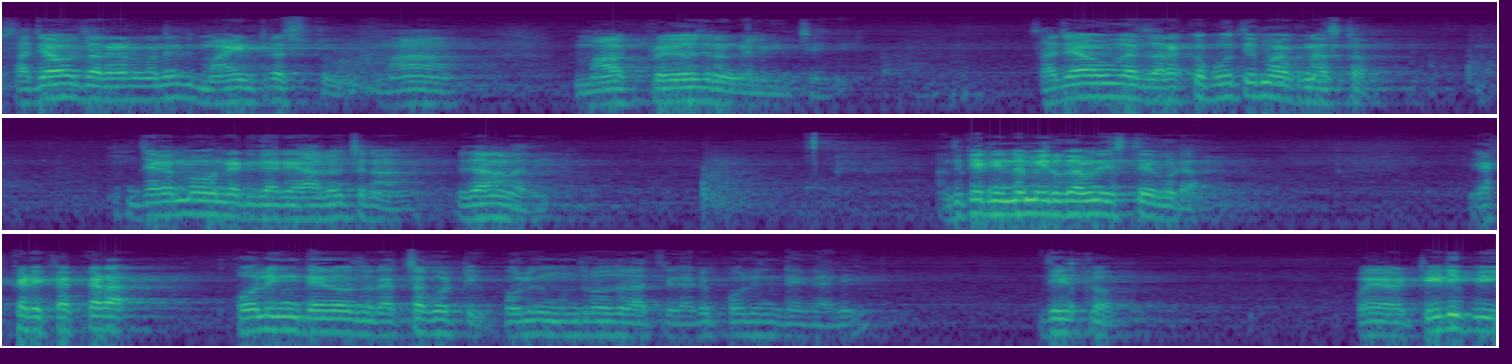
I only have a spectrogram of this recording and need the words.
సజావు జరగడం అనేది మా ఇంట్రెస్ట్ మా మాకు ప్రయోజనం కలిగించేది. సజావుగా జరగకపోతే మాకు నష్టం. జగన్మోహన్ రెడ్డి గారి ఆలోచన విధానం అది. అందుకే నిన్న మీరు గమనిస్తే కూడా ఎక్కడికక్కడ పోలింగ్ డే రోజు రెచ్చగొట్టి పోలింగ్ ముందు రోజు రాత్రి కానీ పోలింగ్ డే కానీ దీంట్లో టీడీపీ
